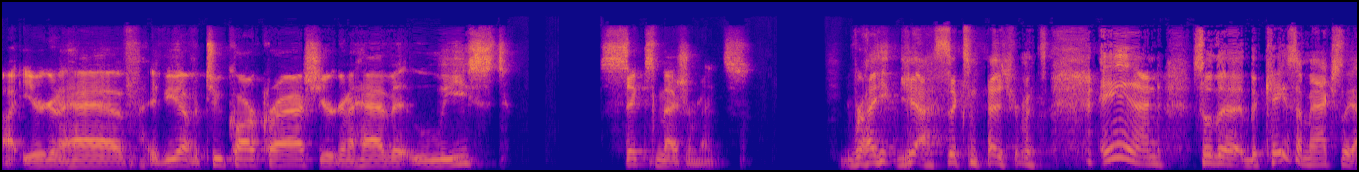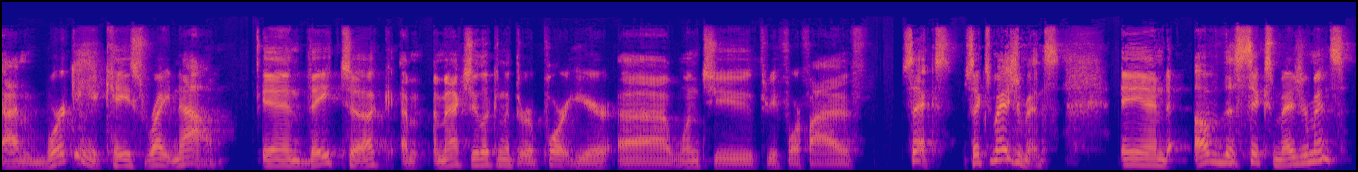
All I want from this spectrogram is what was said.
Uh, you're going to have if you have a two car crash, you're going to have at least six measurements. Right? Yeah, six measurements. And so the the case I'm actually I'm working a case right now, and they took. I'm, I'm actually looking at the report here. Uh, one, two, three, four, five, six, six measurements, and of the six measurements,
